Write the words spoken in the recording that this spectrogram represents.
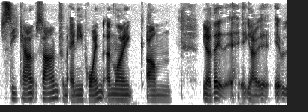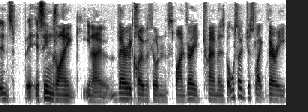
seek out sound from any point and like um you know they you know it it, it seems like you know very Cloverfield inspired very Tremors but also just like very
